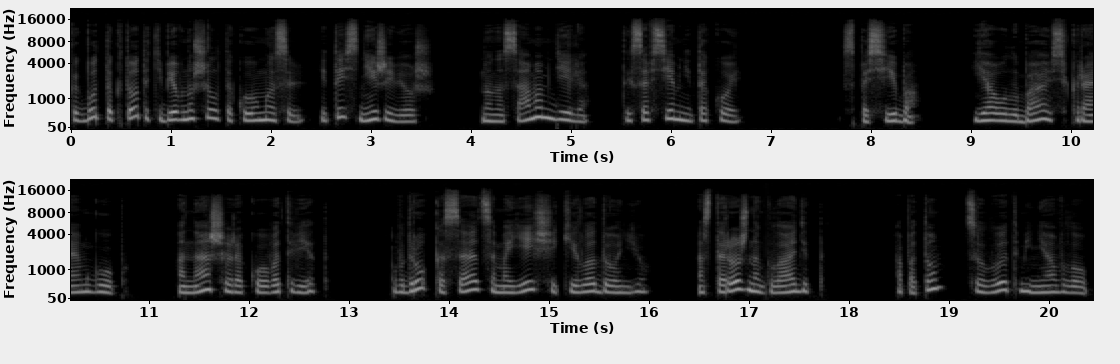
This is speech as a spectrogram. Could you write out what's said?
Как будто кто-то тебе внушил такую мысль, и ты с ней живешь. Но на самом деле ты совсем не такой. Спасибо. Я улыбаюсь краем губ. Она широко в ответ. Вдруг касается моей щеки ладонью. Осторожно гладит. А потом целует меня в лоб.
